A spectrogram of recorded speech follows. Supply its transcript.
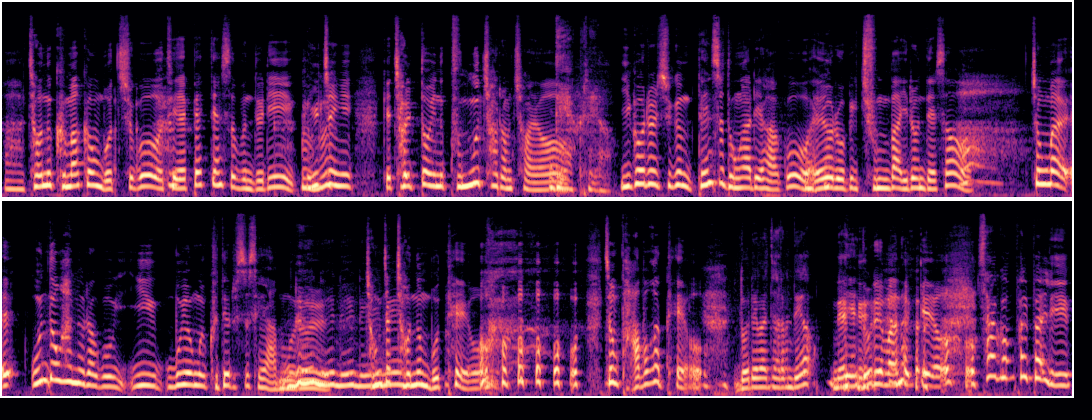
아, 저는 그만큼 못 추고 뒤에 백댄서 분들이 그 일정이 이렇게 절도 있는 군무처럼 춰요. 네, 그래요. 이거를 지금 댄스 동아리하고 에어로빅 줌바 이런 데서 정말 에- 운동하느라고 이 무용을 그대로 쓰세요 안무를. 네네네네. 정작 저는 못해요. 전 바보 같아요. 노래만 잘하는데요. 네, 노래만 할게요. 4088님,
